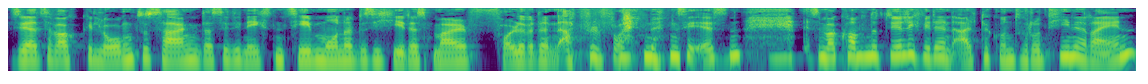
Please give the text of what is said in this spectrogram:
Es wäre jetzt aber auch gelogen zu sagen, dass sie die nächsten zehn Monate sich jedes Mal voll über den Apfel freuen, wenn sie essen. Also man kommt natürlich wieder in Alltag und Routine rein,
